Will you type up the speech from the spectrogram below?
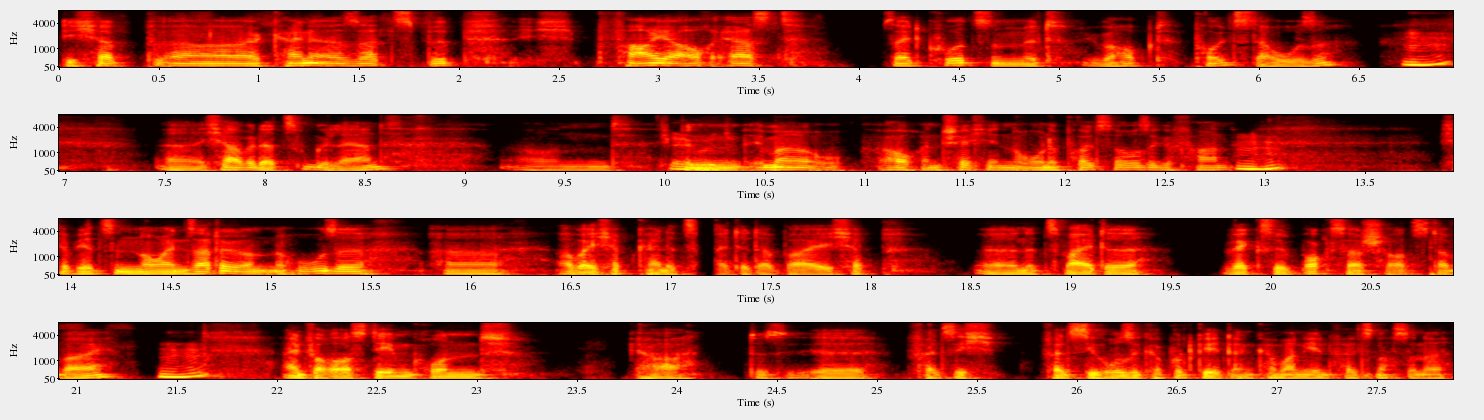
ich habe äh, keine Ersatzbib. Ich fahre ja auch erst seit kurzem mit überhaupt Polsterhose. Mhm. Äh, ich habe dazugelernt und ich Sehr bin gut. immer auch in Tschechien ohne Polsterhose gefahren. Mhm. Ich habe jetzt einen neuen Sattel und eine Hose, äh, aber ich habe keine zweite dabei. Ich habe äh, eine zweite Wechsel-Boxer-Shorts dabei. Mhm. Einfach aus dem Grund, ja, das, äh, falls ich falls die Hose kaputt geht, dann kann man jedenfalls noch so eine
